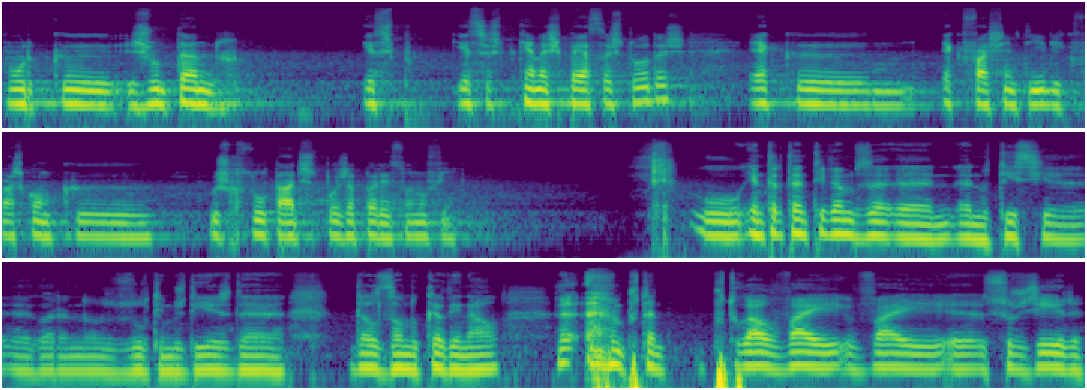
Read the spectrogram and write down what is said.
porque juntando esses, essas pequenas peças todas é que, é que faz sentido e que faz com que os resultados depois apareçam no fim. O, entretanto, tivemos a, a, notícia agora nos últimos dias da, da lesão do Cardinal. Portanto, Portugal vai, vai uh, surgir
